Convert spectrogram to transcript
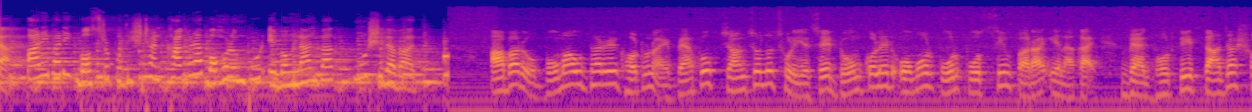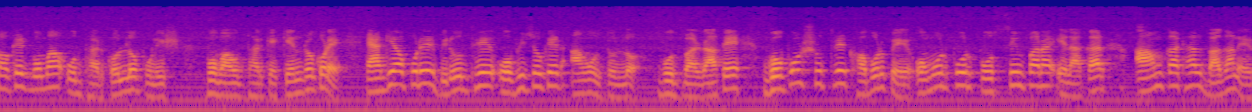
সুনিতা পারিবারিক বস্ত্র প্রতিষ্ঠান খাগড়া, বহরমপুর এবং লালবাগ, মুর্শিদাবাদ। আবারও বোমা উদ্ধারের ঘটনায় ব্যাপক চাঞ্চল্য ছড়িয়েছে ডোমকলের ওমরপুর পশ্চিমপাড়া এলাকায়। ব্যাগ ভর্তি তাজা শকের বোমা উদ্ধার করল পুলিশ। বোমা উদ্ধারকে কেন্দ্র করে একে অপরের বিরুদ্ধে অভিযোগের আঙুল তুলল। বুধবার রাতে গোপন সূত্রে খবর পেয়ে ওমরপুর পশ্চিমপাড়া এলাকার আম কাঁঠাল বাগানের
